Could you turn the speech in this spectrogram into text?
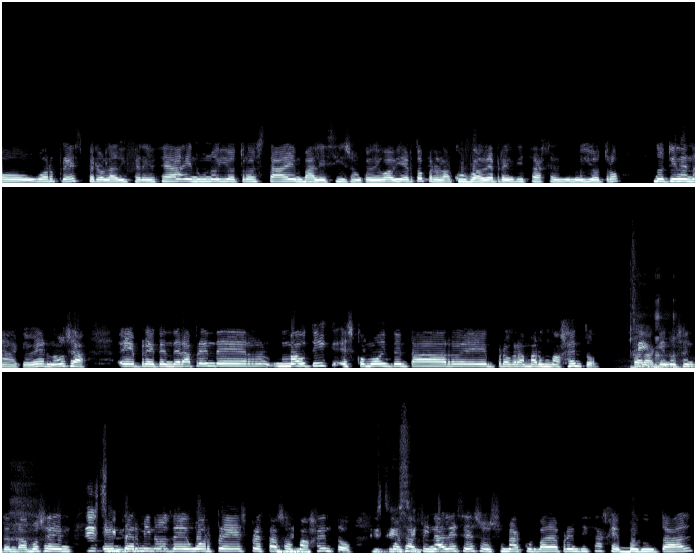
con WordPress, pero la diferencia en uno y otro está en, vale, sí, son código abierto, pero la curva de aprendizaje de uno y otro no tiene nada que ver, ¿no? O sea, eh, pretender aprender Mautic es como intentar eh, programar un Magento para que nos entendamos en, términos de WordPress, PrestaShop, Magento. pues al final es eso, es una curva de aprendizaje brutal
